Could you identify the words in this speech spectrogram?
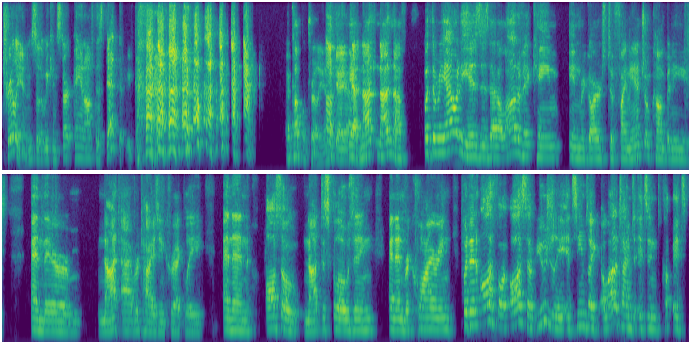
trillion so that we can start paying off this debt that we've got. a couple trillion. okay. Yeah. yeah not not enough but the reality is is that a lot of it came in regards to financial companies and they're not advertising correctly and then also not disclosing and then requiring but then also also usually it seems like a lot of times it's in it's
